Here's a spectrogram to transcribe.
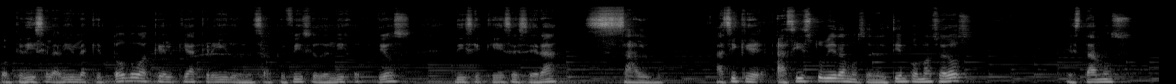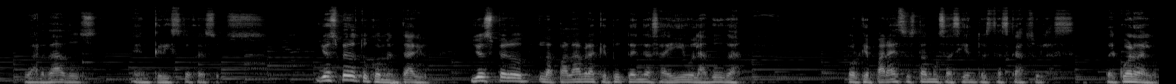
Porque dice la Biblia que todo aquel que ha creído en el sacrificio del Hijo de Dios, dice que ese será salvo. Así que así estuviéramos en el tiempo más feroz, estamos guardados en Cristo Jesús. Yo espero tu comentario, yo espero la palabra que tú tengas ahí o la duda, porque para eso estamos haciendo estas cápsulas. Recuérdalo,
